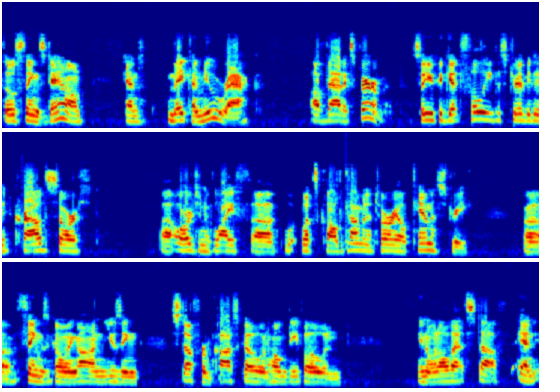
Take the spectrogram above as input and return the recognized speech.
those things down and make a new rack of that experiment. So you could get fully distributed, crowdsourced uh, origin of life, uh, what's called combinatorial chemistry uh, things going on using stuff from Costco and Home Depot and you know and all that stuff. And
